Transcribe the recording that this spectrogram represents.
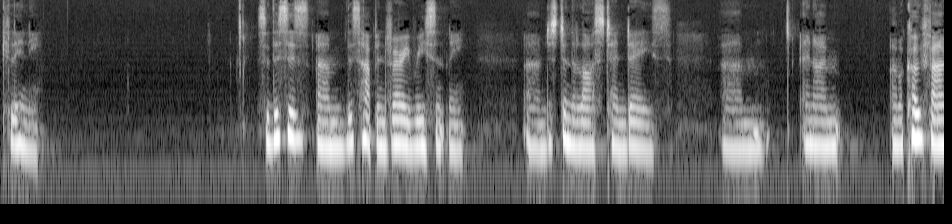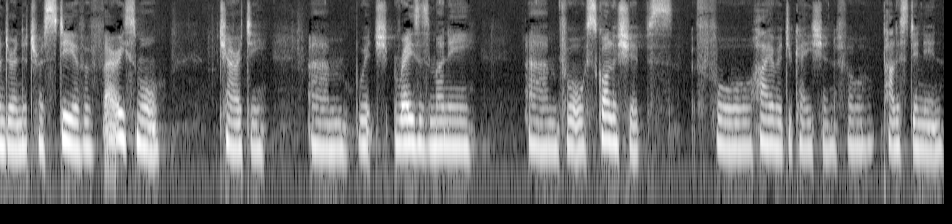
clearly. So this is um, this happened very recently, um, just in the last ten days, um, and I'm I'm a co-founder and a trustee of a very small charity, um, which raises money um, for scholarships for higher education for Palestinian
